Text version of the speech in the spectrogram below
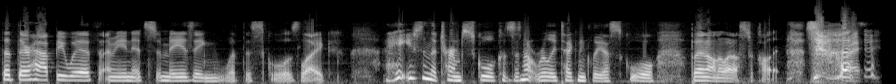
that they're happy with. I mean, it's amazing what this school is like. I hate using the term school because it's not really technically a school, but I don't know what else to call it. Right.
